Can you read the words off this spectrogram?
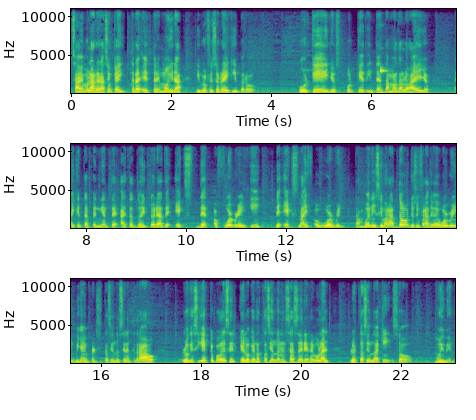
sabemos la relación que hay entre, Moira y profesor X, pero ¿por qué ellos? ¿Por qué intentan matarlos a ellos? Hay que estar pendiente a estas dos historias de X Death of Wolverine y de X Life of Wolverine. Están buenísimas las dos. Yo soy fanático de Wolverine. Benjamin Percy está haciendo excelente trabajo. Lo que sí es que puedo decir que lo que no está haciendo en esa serie regular lo está haciendo aquí. So, muy bien.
